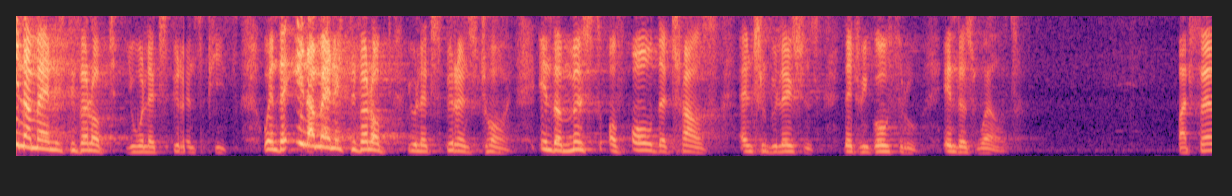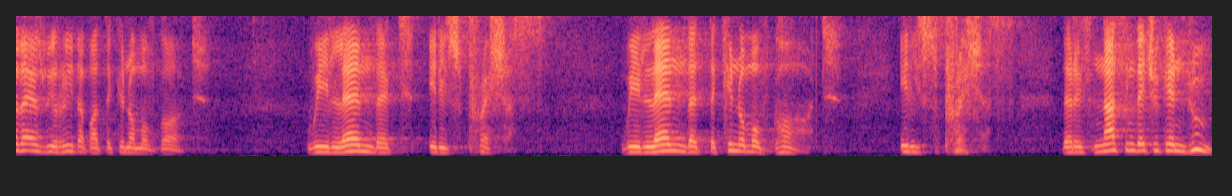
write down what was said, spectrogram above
inner man is developed, you will experience peace. When the inner man is developed, you will experience joy in the midst of all the trials and tribulations that we go through in this world. But further, as we read about the kingdom of God, we learn that it is precious. We learn that the kingdom of God, it is precious. There is nothing that you can do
